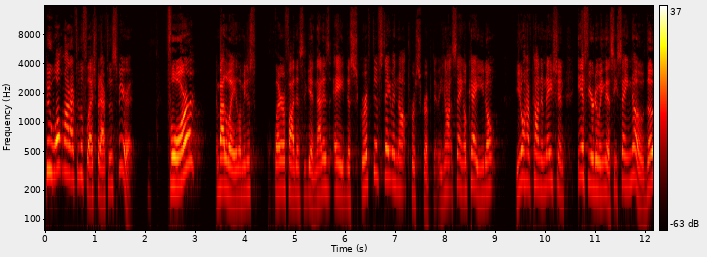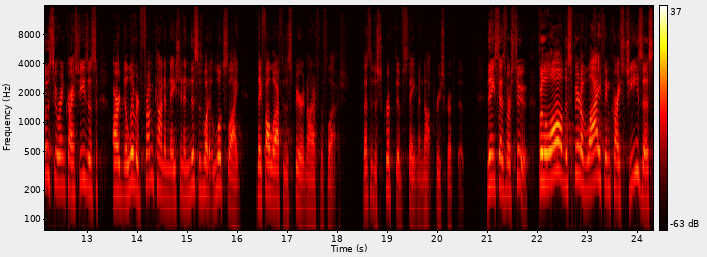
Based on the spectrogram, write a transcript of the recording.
who walk not after the flesh, but after the Spirit. For, and by the way, let me just clarify this again. That is a descriptive statement, not prescriptive. He's not saying, okay, you don't you don't have condemnation if you're doing this. He's saying, no, those who are in Christ Jesus are delivered from condemnation, and this is what it looks like. They follow after the Spirit, not after the flesh. That's a descriptive statement, not prescriptive. Then he says, verse 2 For the law of the Spirit of life in Christ Jesus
